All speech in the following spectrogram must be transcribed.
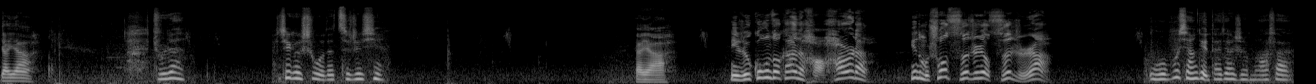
丫丫，主任，这个是我的辞职信。丫丫，你这工作干得好好的，你怎么说辞职就辞职啊？我不想给大家惹麻烦，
